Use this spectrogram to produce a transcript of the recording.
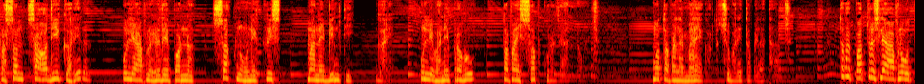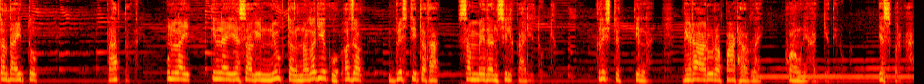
प्रशंसा अधिक गरेनन्। उनले आफ्नो हृदय पढ्न सक्नुहुने क्रिस्टमा नै बिन्ती गरे। उनले भने प्रभु तपाईँ सब कुरा जान्नुहुन्छ म तपाईँलाई माया गर्दछु भने तपाईँलाई थाहा छ। तपाईँ पत्रुसले आफ्नो उत्तरदायित्व प्राप्त गरे। उनलाई तिनलाई यसअघि नियुक्त नगरिएको अझ वृष्टि तथा संवेदनशील कार्य तोक्यो। क्रिस्ट तिनलाई भेडाहरू र पाठाहरूलाई खुवाउने आज्ञा दिनुभयो। यस प्रकार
